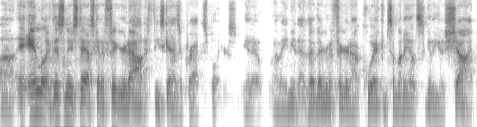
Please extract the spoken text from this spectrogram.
Uh, and, and, look, this new staff's going to figure it out if these guys are practice players. You know, I mean, you know, they're, they're going to figure it out quick, and somebody else is going to get a shot.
